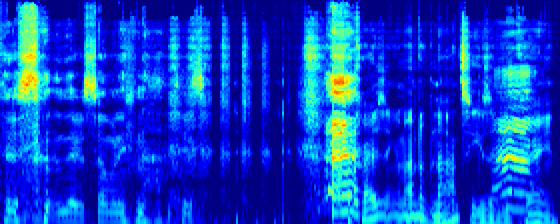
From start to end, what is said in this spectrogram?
There's there's so many Nazis. Surprising amount of Nazis in Ukraine.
